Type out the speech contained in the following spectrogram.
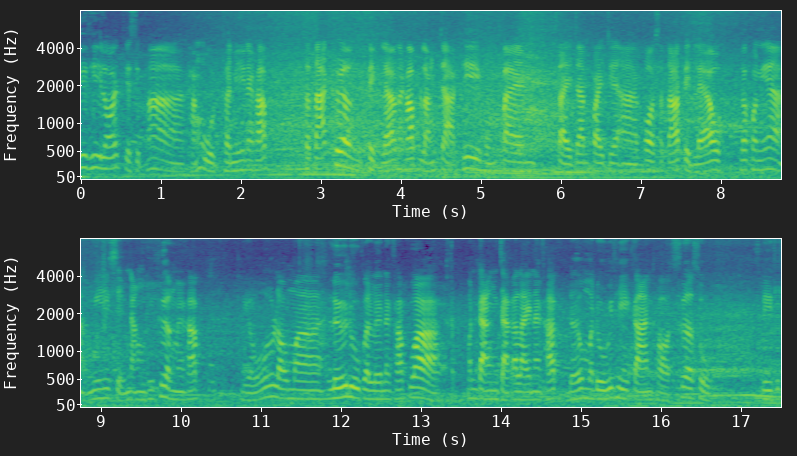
DT 175ถังอูดคันนี้นะครับ สตาร์ทเครื่องติดแล้วนะครับ หลังจากที่ผมแปลงใส่จานไฟ JR ก็สตาร์ทติดแล้ว แล้วคนนี้มีเสียงดังที่เครื่องนะครับ เดี๋ยวเรามาลื้อดูกันเลยนะครับว่ามันดังจากอะไรนะครับ เดี๋ยวมาดูวิธีการถอดเสื้อสูบ DT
